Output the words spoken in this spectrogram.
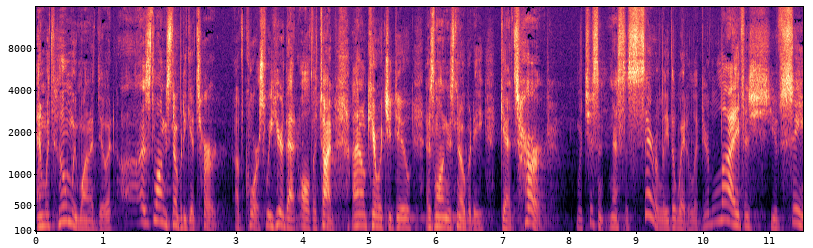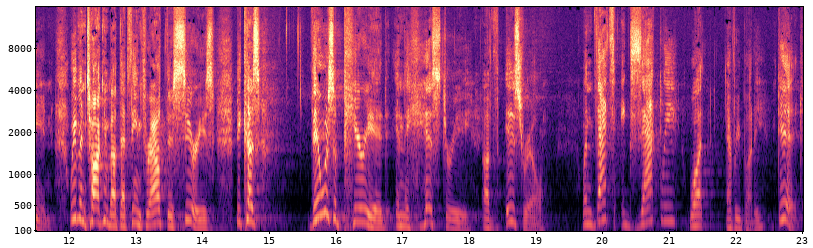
and with whom we want to do it, uh, as long as nobody gets hurt. Of course, we hear that all the time. I don't care what you do as long as nobody gets hurt, which isn't necessarily the way to live your life, as you've seen. We've been talking about that theme throughout this series because there was a period in the history of Israel when that's exactly what everybody did.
